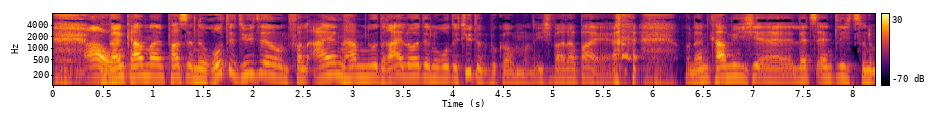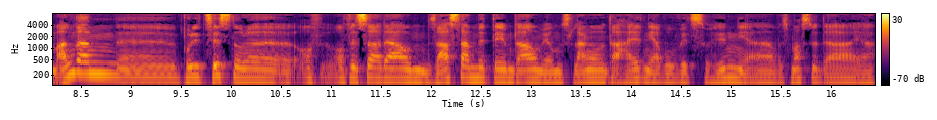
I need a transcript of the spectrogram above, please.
Au. Und dann kam mein Pass in eine rote Tüte und von allen haben nur drei Leute eine rote Tüte bekommen. Und ich war dabei. Und dann kam ich äh, letztendlich zu einem anderen äh, Polizisten oder Officer da und saß da mit dem da und wir haben uns lange unterhalten. Ja, wo willst du hin? Ja, was machst du da? Ja,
